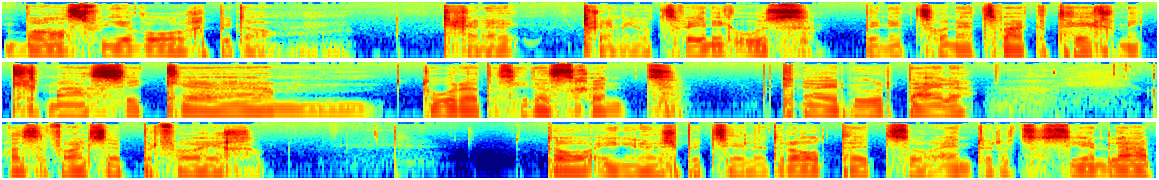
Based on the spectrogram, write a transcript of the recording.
was, wie, wo. Ich bin da, kenne, kenne mich noch zu wenig aus. Bin nicht so netzwerktechnikmässig ähm, durch, dass ich das genauer beurteilen Also falls jemand von euch da irgendeinen speziellen Draht hat, so entweder zu CNLab,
